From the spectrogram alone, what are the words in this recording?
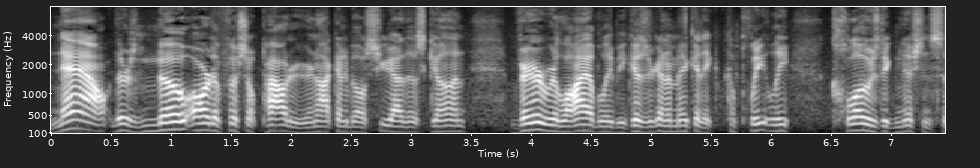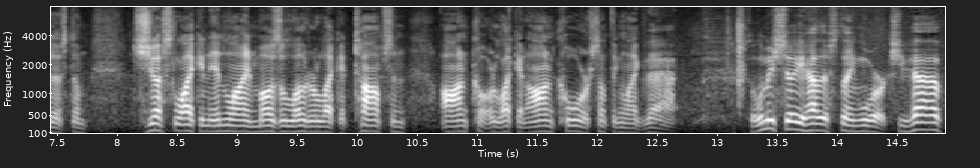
Now, there's no artificial powder you're not going to be able to shoot out of this gun very reliably because you're going to make it a completely closed ignition system, just like an inline muzzle loader, like a Thompson Encore, or like an Encore or something like that. So let me show you how this thing works. You have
